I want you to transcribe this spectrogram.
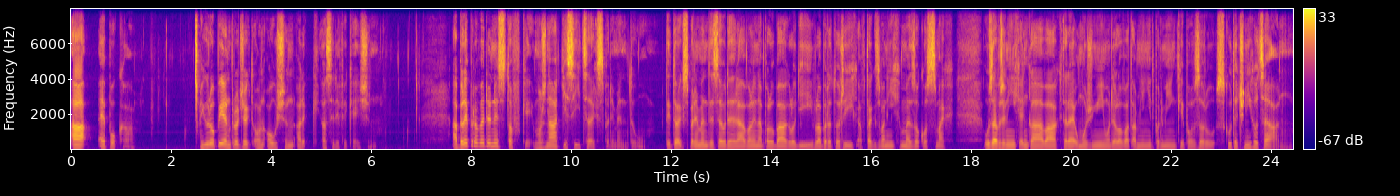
a EPOCA, European Project on Ocean Acidification. A byly provedeny stovky, možná tisíce experimentů. Tyto experimenty se odehrávaly na palubách lodí, v laboratořích a v takzvaných mezokosmech, uzavřených enklávách, které umožňují modelovat a měnit podmínky po vzoru skutečných oceánů.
